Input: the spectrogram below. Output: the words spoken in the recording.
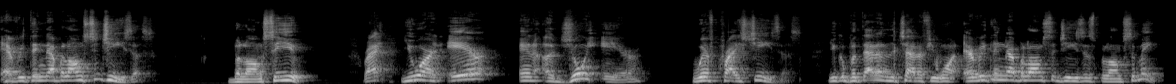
everything that belongs to Jesus belongs to you, right? You are an heir and a joint heir with Christ Jesus. You can put that in the chat if you want. Everything that belongs to Jesus belongs to me.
